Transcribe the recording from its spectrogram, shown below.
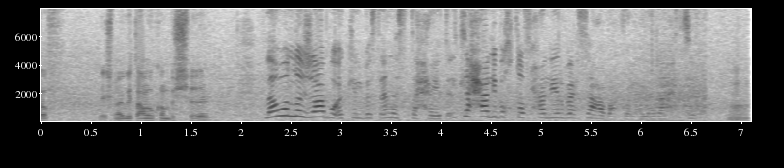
أوف ليش ما بيطعموكم بالشغل؟ لا والله جابوا اكل بس أنا استحيت قلت لحالي بخطف حالي ربع ساعة باكل على راحتي مم.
